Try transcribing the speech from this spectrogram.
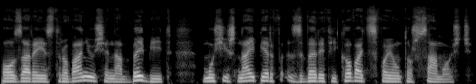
Po zarejestrowaniu się na Bybit musisz najpierw zweryfikować swoją tożsamość,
